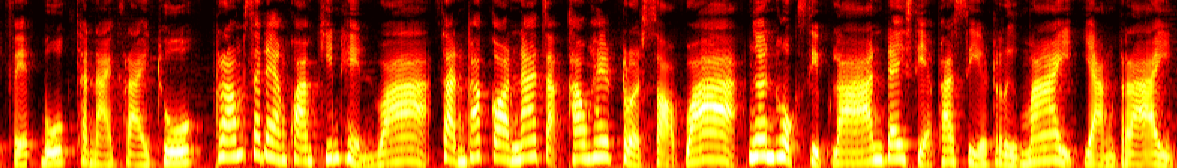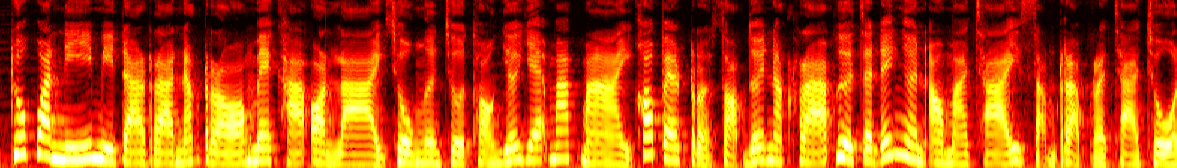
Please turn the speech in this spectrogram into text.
จ Facebook ทนายคลายทุกข์พร้อมแสดงความคิดเห็นว่าสรรพากรน่าจะเข้าให้ตรวจสอบว่าเงิน 60 ล้านได้เสียภาษีหรือไม่อย่างไร ทุกวันนี้มีดารานักร้องแม่ค้าออนไลน์ โชว์เงินโชว์ทองเยอะแยะมากมาย เข้าไปตรวจสอบด้วยนะครับ เพื่อจะได้เงินเอามาใช้สำหรับประชาชน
